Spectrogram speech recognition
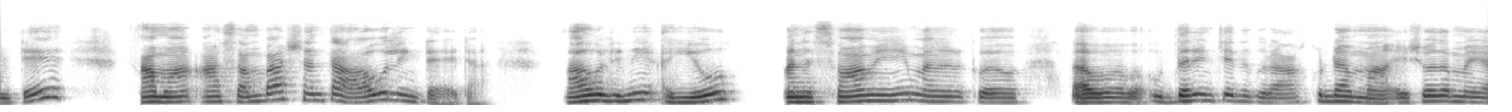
అంటే ఆ మా ఆ సంభాషణ అంతా ఆవులు వింటాయట ఆవులిని అయ్యో మన స్వామి మనకు ఉద్ధరించేందుకు రాకుండా మా యశోదమ్మయ్య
